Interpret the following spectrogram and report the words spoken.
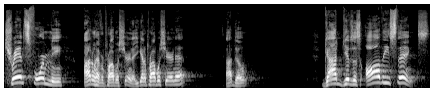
transformed me. I don't have a problem with sharing that. You got a problem with sharing that? I don't. God gives us all these things,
